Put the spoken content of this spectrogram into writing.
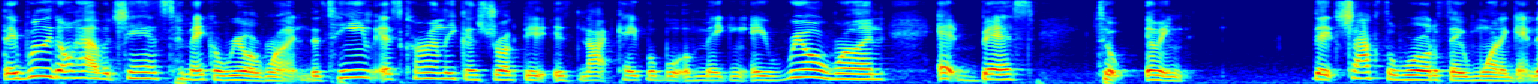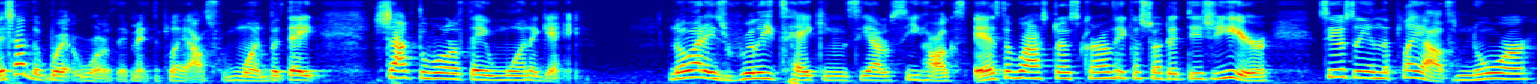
they really don't have a chance to make a real run. The team as currently constructed is not capable of making a real run at best to I mean they'd shock the world if they won a game. They shock the world if they make the playoffs for one, but they shock the world if they won a game. Nobody's really taking the Seattle Seahawks as the roster is currently constructed this year seriously in the playoffs, nor,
